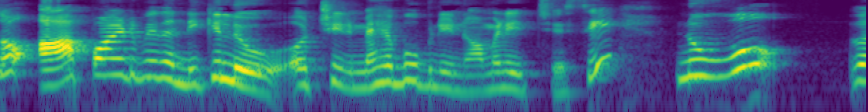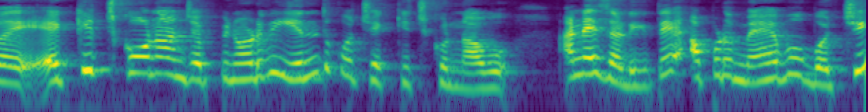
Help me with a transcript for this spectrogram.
సో ఆ పాయింట్ మీద నిఖిల్ వచ్చి మెహబూబ్ని నామినేట్ చేసి నువ్వు ఎక్కించుకోను అని చెప్పినోడివి ఎందుకు వచ్చి ఎక్కించుకున్నావు? అనేసి అడిగితే అప్పుడు మెహబూబ్ వచ్చి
